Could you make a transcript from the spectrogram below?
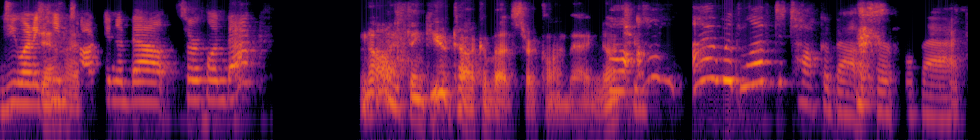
Do you want to keep talking about circling back? No, I think you talk about circling back, don't well, you? Um, I would love to talk about circle back.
